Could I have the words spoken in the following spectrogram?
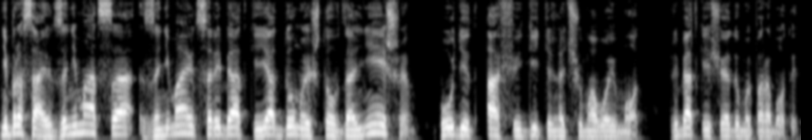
Не бросают заниматься, занимаются ребятки. Я думаю, что в дальнейшем будет офигительно чумовой мод. Ребятки еще, я думаю, поработают.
